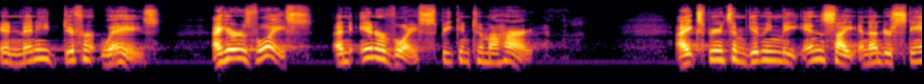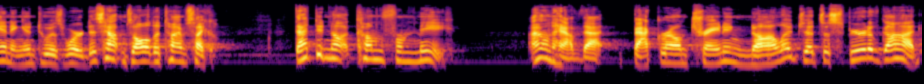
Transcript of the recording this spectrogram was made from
in many different ways. I hear His voice, an inner voice speaking to my heart. I experience Him giving me insight and understanding into His Word. This happens all the time. It's like, that did not come from me. I don't have that background training knowledge. That's the Spirit of God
